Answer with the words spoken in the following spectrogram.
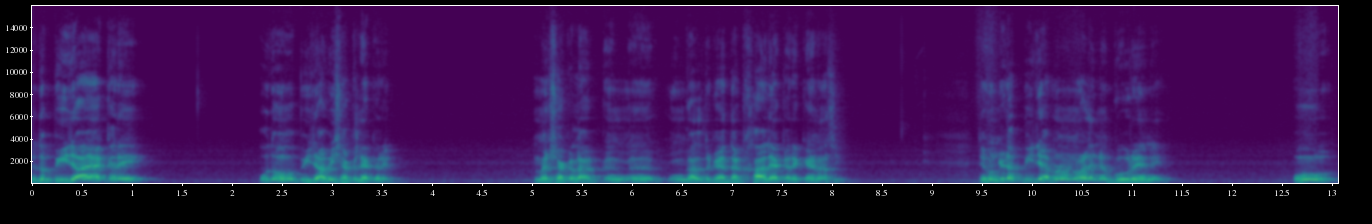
ਜਦੋਂ ਪੀਜ਼ਾ ਆਇਆ ਕਰੇ, ਉਦੋਂ ਉਹ ਪੀਜ਼ਾ ਵੀ ਛਕ ਲਿਆ ਕਰੇ। ਮੈਂ ਸ਼ਕਲਾ ਗਲਤ ਕਹਿੰਦਾ ਖਾ ਲਿਆ ਕਰੇ ਕਹਿਣਾ ਸੀ। ਤੇ ਹੁਣ ਜਿਹੜਾ ਪੀਜ਼ਾ ਬਣਾਉਣ ਵਾਲੇ ਨੇ ਗੋਰੇ ਨੇ। ਉਹ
